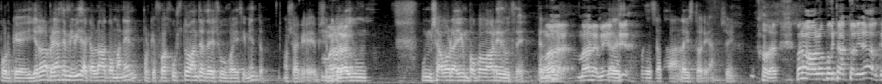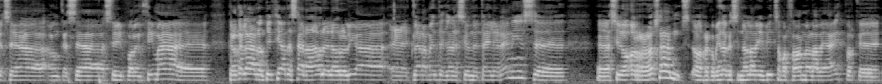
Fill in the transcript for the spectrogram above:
porque yo era la primera vez en mi vida que hablaba con Manel, porque fue justo antes de su fallecimiento. O sea que se me quedó ahí un, un sabor ahí un poco agridulce. Pero madre, madre mía, tío. la, historia, sí. Joder. Bueno, hablo un poquito de actualidad, aunque sea, aunque sea así por encima. Eh, creo que la noticia desagradable de la Euroliga eh, claramente es la lesión de Tyler Ennis. Eh, ha sido horrorosa. Os recomiendo que si no la habéis visto, por favor no la veáis porque,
